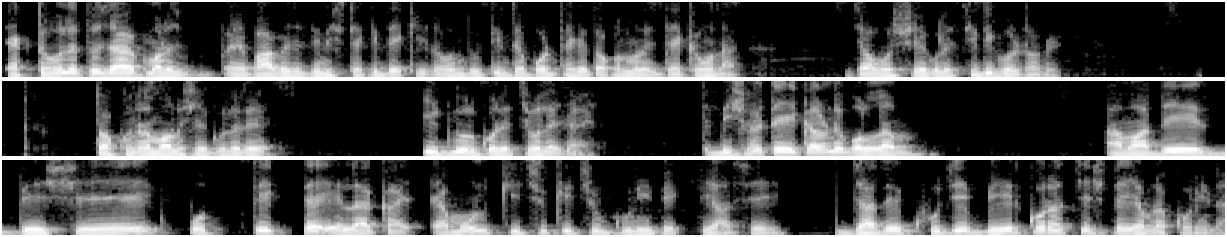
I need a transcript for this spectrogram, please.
একটা হলে তো যাই হোক মানুষ ভাবে যে জিনিসটা কি দেখি। যখন ২-৩ টা পড়ে থাকে তখন মানুষ দেখেও না যে অবশ্যই এগুলো সিটি গোল্ড হবে। তখন আর মানুষ এগুলোরে ইগনোর করে চলে যায়। তো বিষয়টা এই কারণে বললাম, আমাদের দেশে প্রত্যেকটা এলাকায় এমন কিছু, কিছু গুণী ব্যক্তি আছে, যাদের খুঁজে বের করার চেষ্টাই আমরা করি না।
